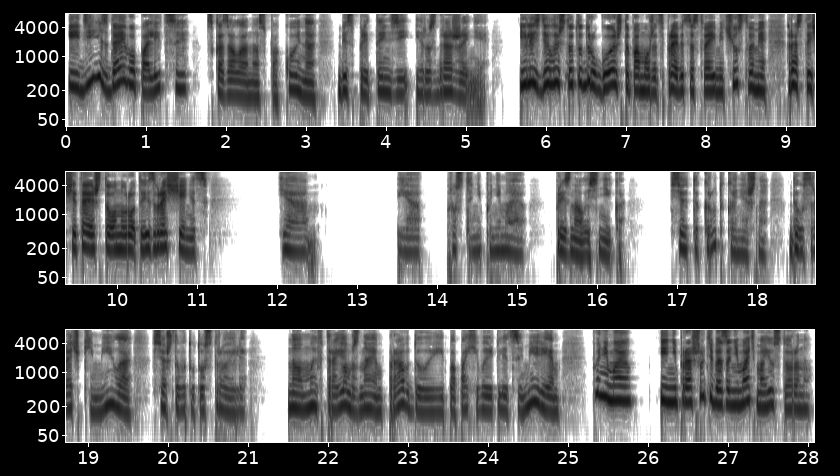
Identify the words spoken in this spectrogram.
«Иди и сдай его полиции», — сказала она спокойно, без претензий и раздражения. «Или сделай что-то другое, что поможет справиться с твоими чувствами, раз ты считаешь, что он урод и извращенец». «Я... я просто не понимаю», — призналась Ника. «Все это круто, конечно, да у срачки мило, все, что вы тут устроили. Но мы втроем знаем правду и попахивает лицемерием. Понимаю. И не прошу тебя занимать мою сторону.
